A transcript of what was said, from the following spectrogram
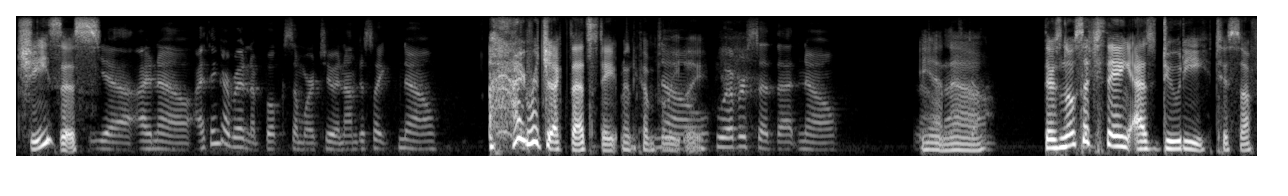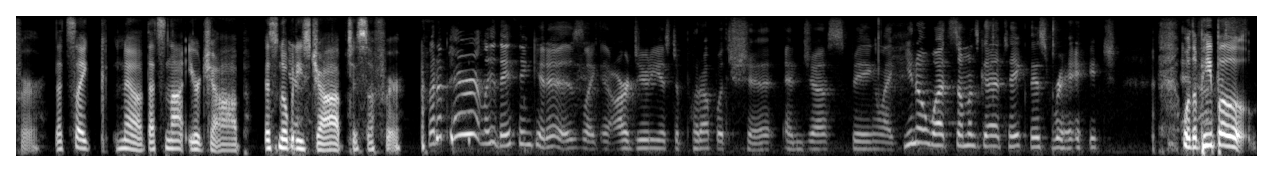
Jesus. Yeah, I know. I think I read in a book somewhere too, and I'm just like, no, I reject that statement completely. no. Whoever said that, no. no Yeah, no. dumb. There's no such thing as duty to suffer. That's like no, that's not your job. It's nobody's job to suffer. But apparently they think it is. Like our duty is to put up with shit and just being like, you know what, someone's gotta take this rage. Well, And the people just-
